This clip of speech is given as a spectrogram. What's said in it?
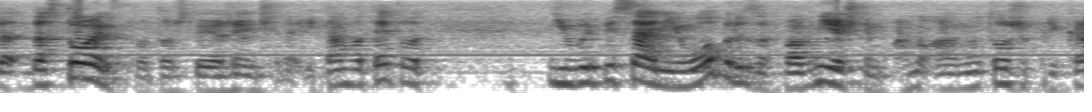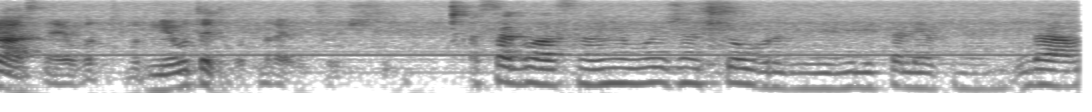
до- достоинство, то, что я женщина. И там вот это вот, и в описании образов, во внешнем, оно, оно тоже прекрасное. Вот, вот мне вот это вот нравится очень сильно. Согласна, у него и женские образы великолепные, да.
